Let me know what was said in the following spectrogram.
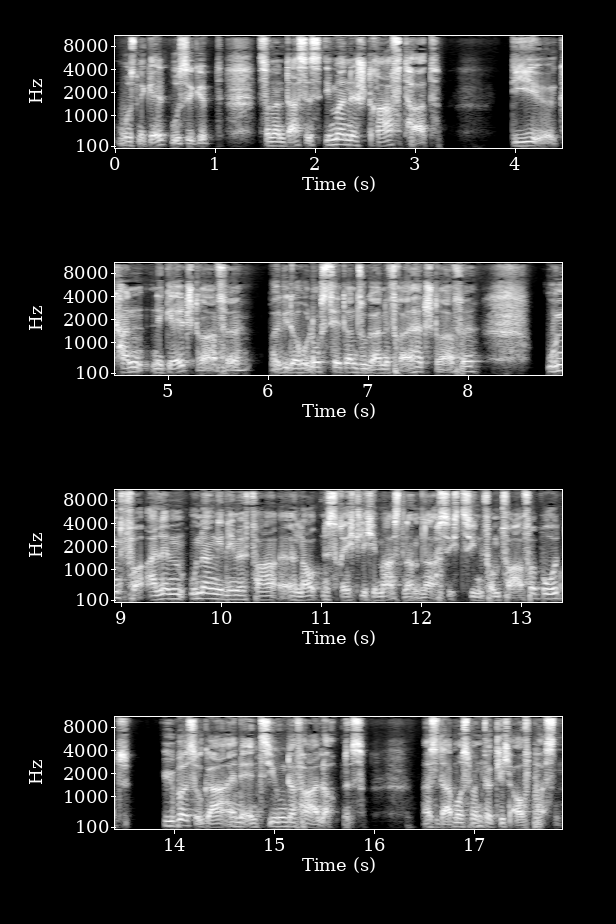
wo es eine Geldbuße gibt, sondern das ist immer eine Straftat. Die kann eine Geldstrafe, bei Wiederholungstätern sogar eine Freiheitsstrafe und vor allem unangenehme fahrerlaubnisrechtliche Maßnahmen nach sich ziehen, vom Fahrverbot über sogar eine Entziehung der Fahrerlaubnis. Also da muss man wirklich aufpassen.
